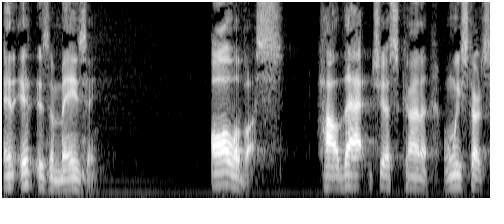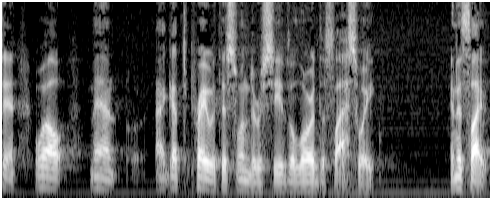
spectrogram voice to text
And it is amazing. All of us, how that just kind of, when we start saying, well, man, I got to pray with this one to receive the Lord this last week. And it's like,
